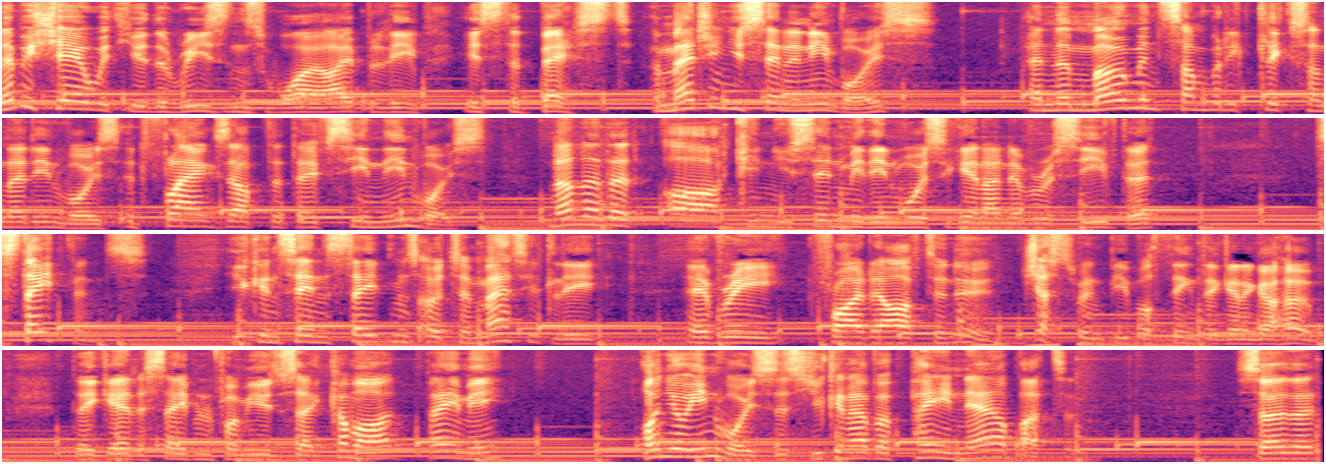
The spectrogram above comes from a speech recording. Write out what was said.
Let me share with you the reasons why I believe it's the best. Imagine you send an invoice, and the moment somebody clicks on that invoice, it flags up that they've seen the invoice. None of that, ah, oh, can you send me the invoice again? I never received it. Statements. You can send statements automatically every Friday afternoon, just when people think they're going to go home. They get a statement from you to say, come on, pay me. On your invoices, you can have a pay now button so that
